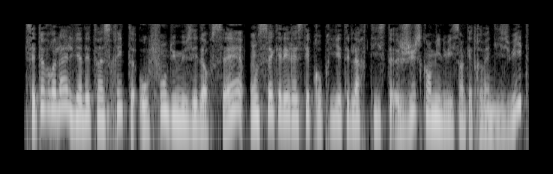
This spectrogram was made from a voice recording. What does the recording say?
Cette œuvre-là, elle vient d'être inscrite au fond du musée d'Orsay. On sait qu'elle est restée propriété de l'artiste jusqu'en 1898,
